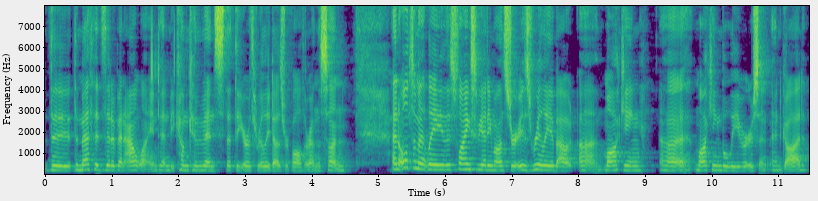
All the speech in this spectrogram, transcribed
the, the methods that have been outlined and become convinced that the Earth really does revolve around the sun. And ultimately, this flying spaghetti monster is really about uh, mocking, uh, mocking believers and, and, God,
